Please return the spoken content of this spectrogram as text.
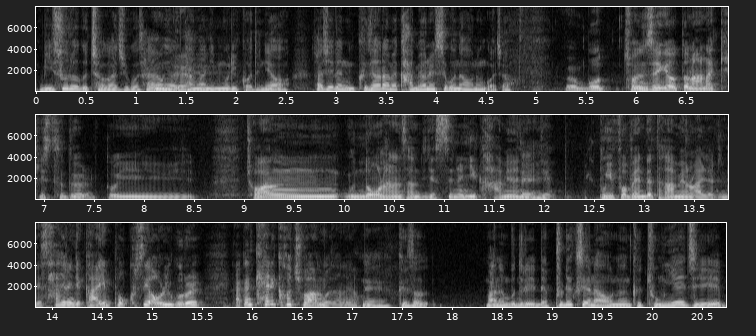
미수로 그쳐가지고 사형을 음, 네. 당한 인물이 있거든요. 사실은 그 사람의 가면을 쓰고 나오는 거죠. 그 뭐전 세계 어떤 아나키스트들 또 이 저항 운동을 하는 사람들이 이제 쓰는 이 가면이 네. 이제 V for Vendetta 가면으로 알려진데 사실은 이제 가이 포크스의 얼굴을 약간 캐리커처화한 거잖아요. 네. 그래서 많은 분들이 넷플릭스에 나오는 그 종이의 집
